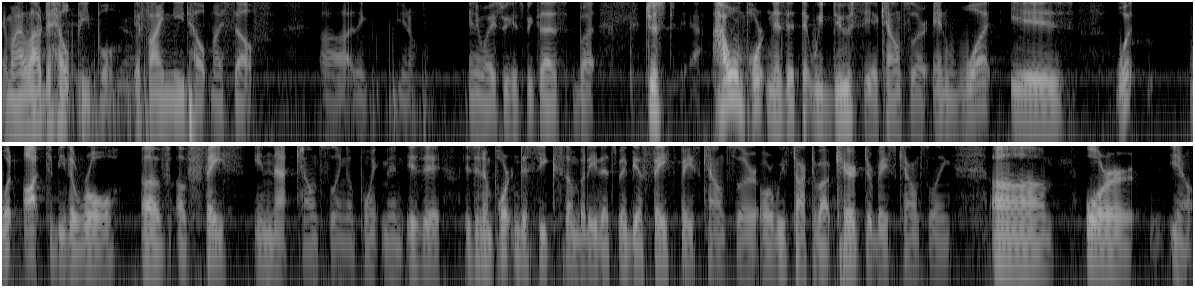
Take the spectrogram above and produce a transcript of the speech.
Am I allowed to help people if I need help myself? Uh, I think you know anyways, we can speak to that. But just how important is it that we do see a counselor, and what is what what ought to be the role of, of faith in that counseling appointment? Is it is it important to seek somebody that's maybe a faith based counselor, or we've talked about character based counseling, um, or you know,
